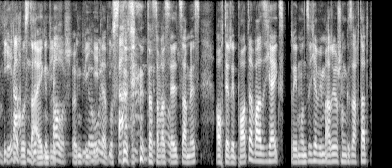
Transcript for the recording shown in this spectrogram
Die jeder Karten wusste eigentlich, getauscht. Irgendwie jeder die wusste, Karten dass da was seltsam ist. Auch der Reporter war sich ja extrem unsicher, wie Mario schon gesagt hat. Und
